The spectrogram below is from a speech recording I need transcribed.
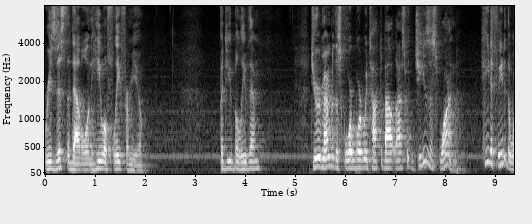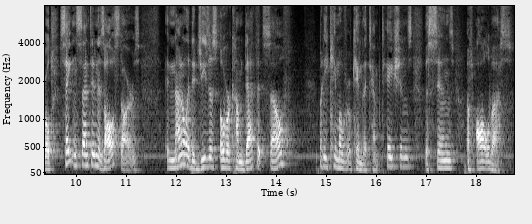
Resist the devil, and he will flee from you. But do you believe them? Do you remember the scoreboard we talked about last week? Jesus won. He defeated the world. Satan sent in his all stars. And not only did Jesus overcome death itself, but he came overcame the temptations, the sins of all of us.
